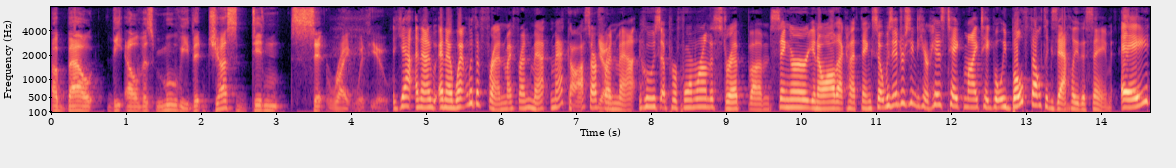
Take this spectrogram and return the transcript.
about the Elvis movie that just didn't sit right with you? Yeah, and I and I went with a friend, my friend Matt Matt Goss, our Yep. friend Matt, who's a performer on the strip, um, singer, you know, all that kind of thing. So it was interesting to hear his take, my take, but we both felt exactly the same. A,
